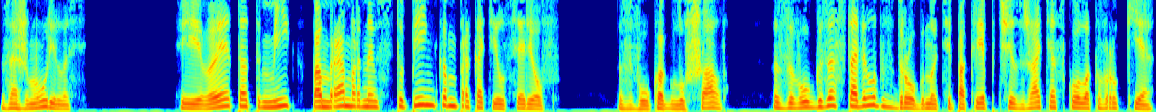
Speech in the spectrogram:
Зажмурилась. И в этот миг по мраморным ступенькам прокатился рев. Звук оглушал, Звук заставил вздрогнуть и покрепче сжать осколок в руке.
